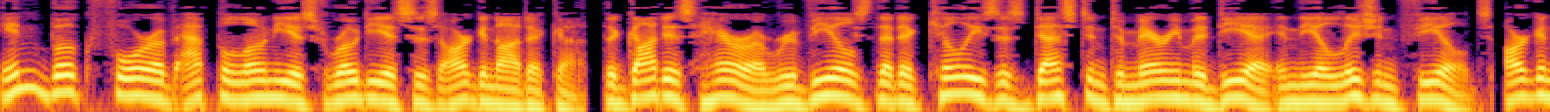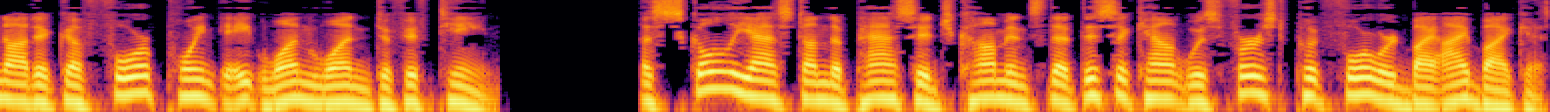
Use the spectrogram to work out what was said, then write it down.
In Book 4 of Apollonius Rhodius's Argonautica, the goddess Hera reveals that Achilles is destined to marry Medea in the Elysian Fields Argonautica 4.811-15. A scholiast on the passage comments that this account was first put forward by Ibycus,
